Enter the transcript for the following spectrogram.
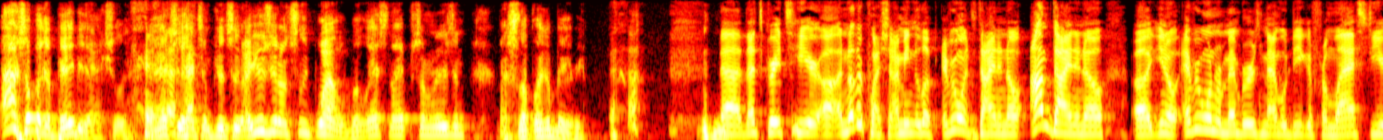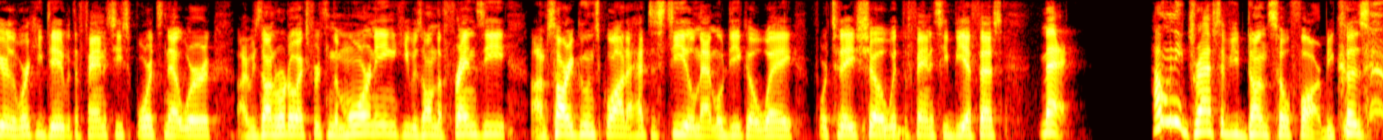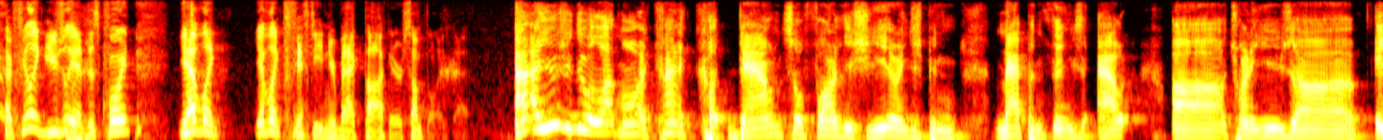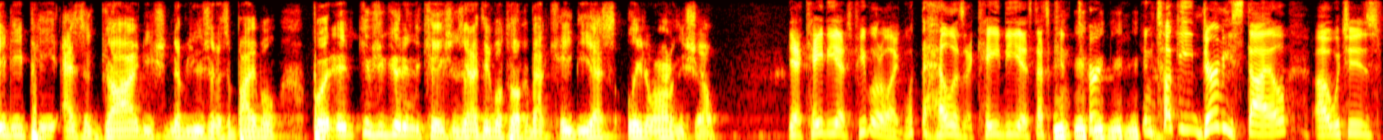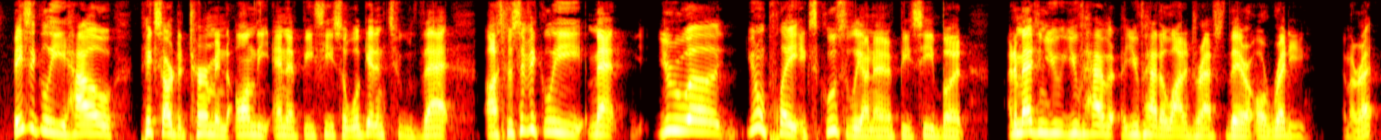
I slept like a baby, actually. I actually had some good sleep. I usually don't sleep well, but last night, for some reason, I slept like a baby. uh, that's great to hear. Uh, another question. I mean, look, everyone's dying to know. I'm dying to know. Uh, you know, everyone remembers Matt Modica from last year, the work he did with the Fantasy Sports Network. Uh, he was on Roto Experts in the morning. He was on the Frenzy. I'm sorry, Goon Squad. I had to steal Matt Modica away for today's show with the Fantasy BFFs. Matt, how many drafts have you done so far? Because I feel like usually at this point, you have like you have like 50 in your back pocket or something like that. I, I usually do a lot more. I kind of cut down so far this year and just been mapping things out. Uh, trying to use uh, ADP as a guide. You should never use it as a Bible, but it gives you good indications. And I think we'll talk about KDS later on in the show. Yeah, KDS. People are like, what the hell is a KDS? That's Kentucky, Kentucky Derby style, uh, which is basically how picks are determined on the NFBC. So we'll get into that. Uh, specifically, Matt, you uh, you don't play exclusively on NFBC, but I'd imagine you you've have you've had a lot of drafts there already. Am I right?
